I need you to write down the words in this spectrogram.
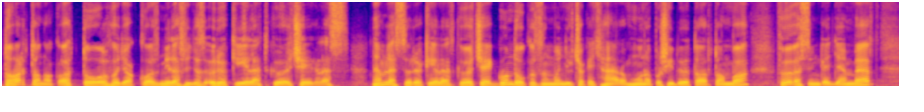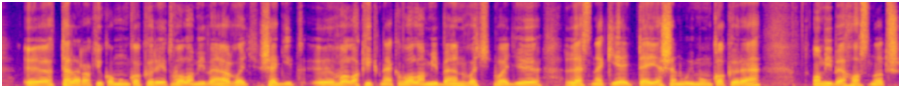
tartanak attól, hogy akkor az mi lesz, hogy az örök életköltség lesz. Nem lesz örök életköltség, gondolkozunk mondjuk csak egy három hónapos időtartamba, fölveszünk egy embert, telerakjuk a munkakörét valamivel, vagy segít valakiknek valamiben, vagy, vagy lesz neki egy teljesen új munkaköre, amiben hasznos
